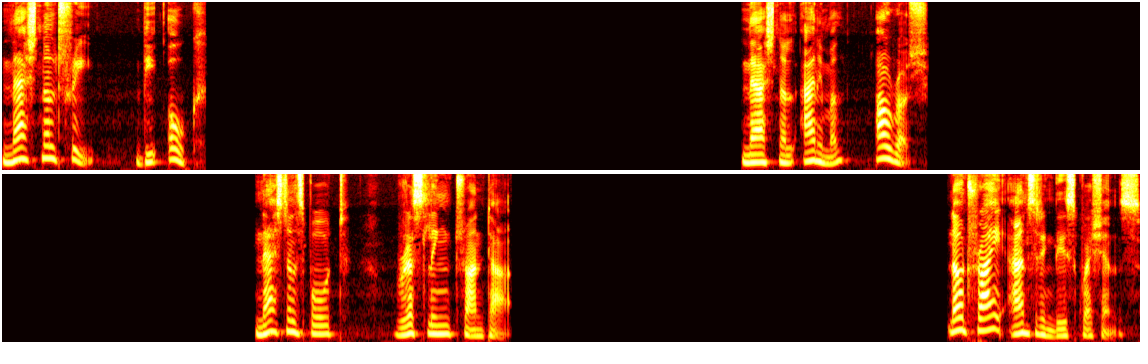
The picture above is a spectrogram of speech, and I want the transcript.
National tree the oak. National animal Auroch. National sport Wrestling Trânta. Now try answering these questions.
